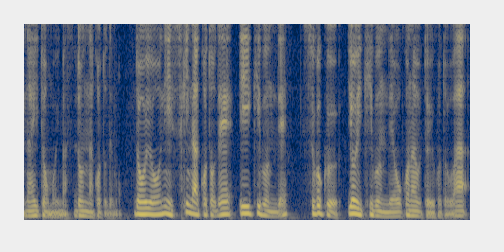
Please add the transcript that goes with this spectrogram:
ないと思います。どんなことでも。同様に好きなことで、いい気分で、すごく良い気分で行うということは、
